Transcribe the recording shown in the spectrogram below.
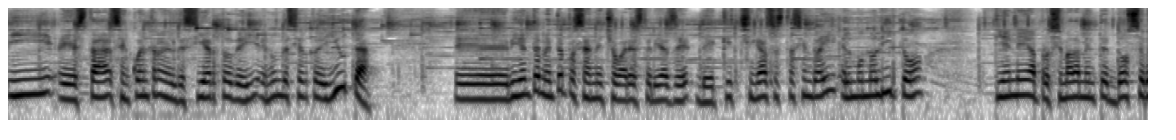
y está, se encuentra en el desierto de, en un desierto de Utah. Eh, evidentemente, pues se han hecho varias teorías de, de qué chingados está haciendo ahí. El monolito tiene aproximadamente 12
